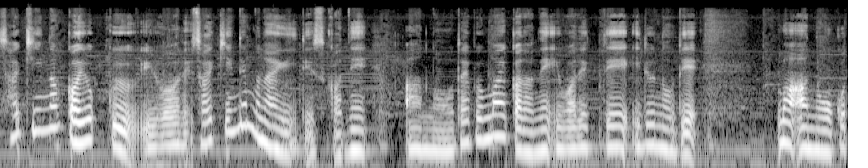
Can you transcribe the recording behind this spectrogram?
最近なんかよく言われ最近でもないですかねあのだいぶ前からね言われているのでまあ、あの言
